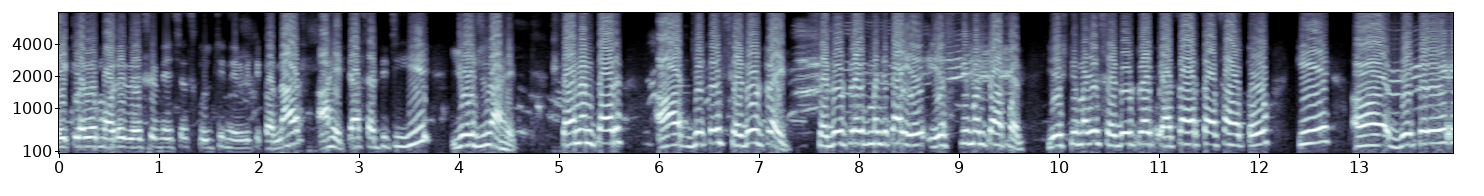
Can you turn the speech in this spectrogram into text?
एकलव्य मॉडेल रेसिडेन्शियल स्कूलची निर्मिती करणार आहे. त्यासाठीची ही योजना आहे. त्यानंतर जे काही शेड्यूल ट्राईब शेड्यूल ट्राईब म्हणजे काय? एसटी म्हणतो आपण. एस टी म्हणजे शेड्यूल ट्राईब याचा अर्थ असा होतो की जे काही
